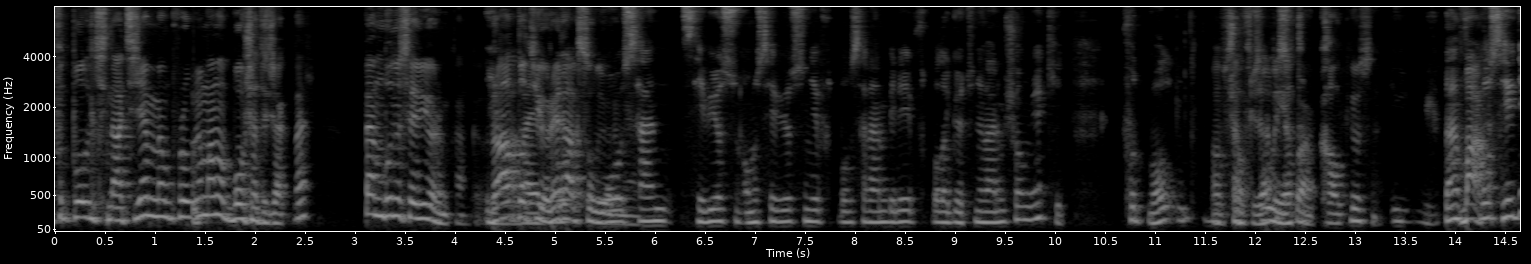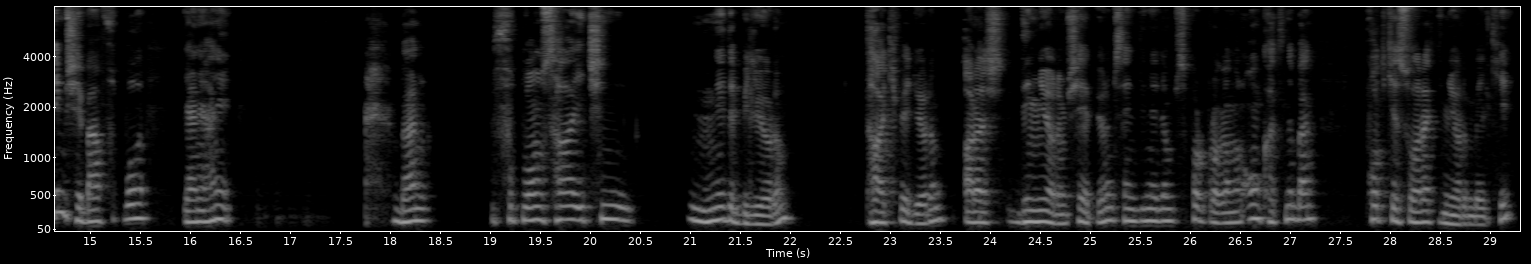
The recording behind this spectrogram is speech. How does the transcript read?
futbol için açacağım ben programı ama boş atacaklar. Ben bunu seviyorum kanka. Ya Rahatlatıyor, hayır, o- relax oluyorum. O yani. sen seviyorsun, onu seviyorsun diye futbolu seven biri futbola götünü vermiş olmuyor ki. Futbol Abi çok güzel bir yatıp spor. kalkıyorsun. Ben Bak. futbol sevdiğim bir şey. Ben futbol yani hani ben futbolun saha için ne de biliyorum. Takip ediyorum. Araç dinliyorum, şey yapıyorum. Senin dinlediğin spor programlarının 10 katını ben podcast olarak dinliyorum belki.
